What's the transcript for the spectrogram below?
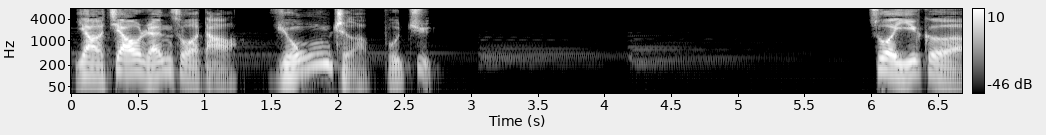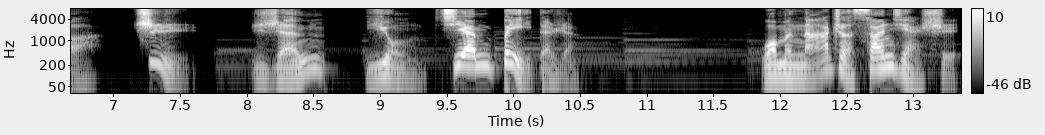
要教人做到勇者不惧，做一个智、仁、勇兼备的人。我们拿这三件事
